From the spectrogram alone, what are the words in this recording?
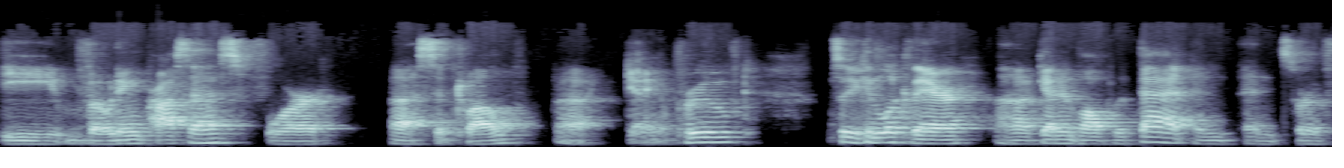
the voting process for uh, SIP12 uh, getting approved so you can look there, uh, get involved with that, and and sort of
